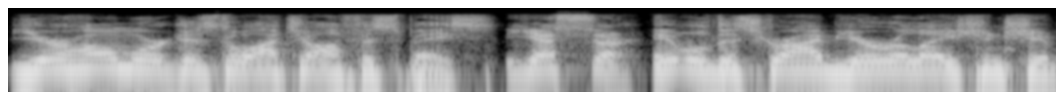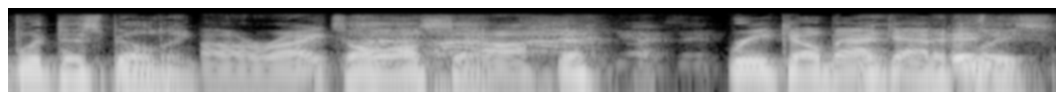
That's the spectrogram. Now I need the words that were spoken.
Your homework is to watch Office Space. Yes, sir. It will describe your relationship with this building. All right. That's all I'll say. Uh, Rico, back at it, please.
